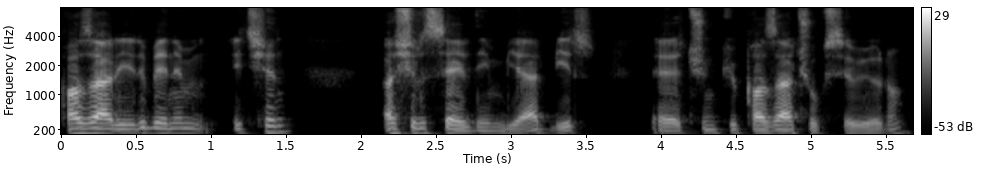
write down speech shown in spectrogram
Pazar yeri benim için aşırı sevdiğim bir yer. Bir, e, çünkü pazar çok seviyorum.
